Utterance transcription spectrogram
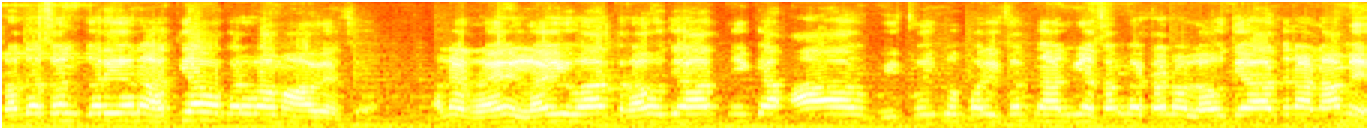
પ્રદર્શન કરી અને હત્યાઓ કરવામાં આવે છે. અને રહી લઈ વાત રવ જેહાદની કે આ વિશ્વ હિન્દુ પરિષદના અન્ય સંગઠનો લવ જેહાદના નામે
